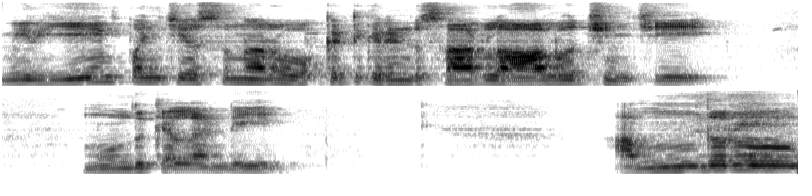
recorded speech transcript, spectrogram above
మీరు ఏం పని చేస్తున్నారో ఒకటికి రెండు సార్లు ఆలోచించి ముందుకెళ్ళండి. అందరూ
